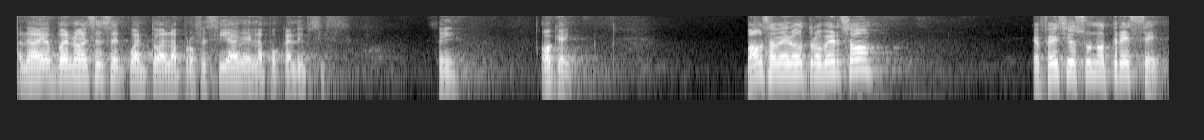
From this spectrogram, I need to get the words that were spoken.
Ah, eh, bueno, ese es en cuanto a la profecía del Apocalipsis. Sí. Ok. Vamos a ver otro verso. Efesios 1:13.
